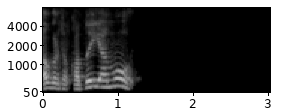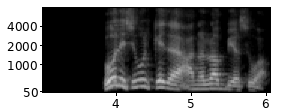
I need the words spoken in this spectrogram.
أجرة الخطية موت. بولس يقول كده عن الرب يسوع.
